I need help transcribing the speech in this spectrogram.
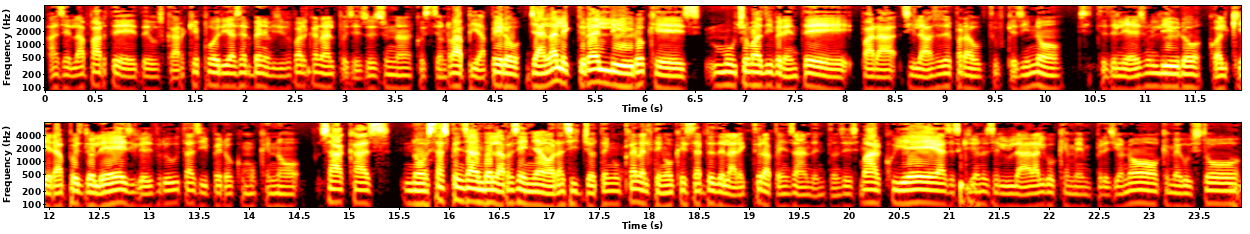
hacer la parte de, buscar qué podría ser beneficio para el canal, pues eso es una cuestión rápida. Pero ya en la lectura del libro, que es mucho más diferente para si la vas a hacer para Booktube que si no, si te lees un libro cualquiera, pues lo lees y lo disfrutas, y pero como que no sacas, no estás pensando en la reseña. Ahora, si yo tengo un canal, tengo que estar desde la lectura pensando. Entonces, marco ideas, escribo en el celular algo que me impresionó, que me gustó,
